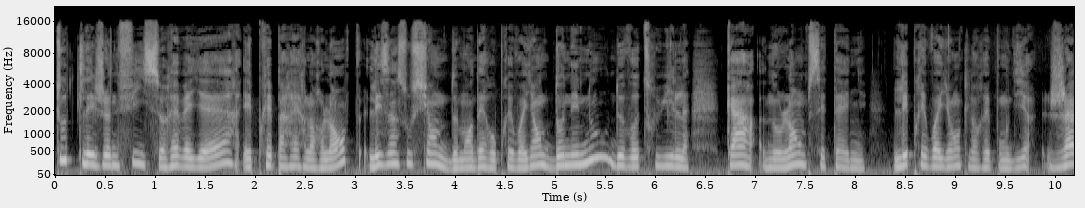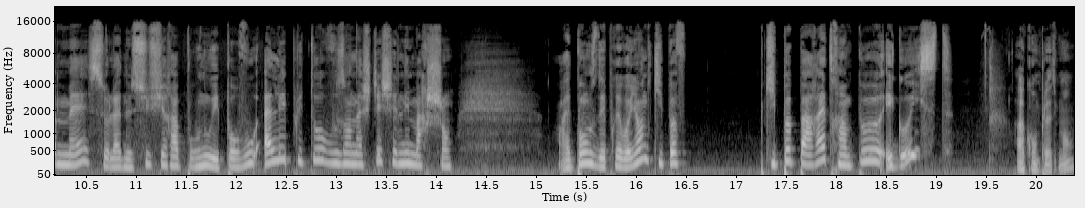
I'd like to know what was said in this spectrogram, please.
toutes les jeunes filles se réveillèrent et préparèrent leurs lampes. Les insouciantes demandèrent aux prévoyantes Donnez-nous de votre huile, car nos lampes s'éteignent. Les prévoyantes leur répondirent Jamais cela ne suffira pour nous et pour vous. Allez plutôt vous en acheter chez les marchands. Réponse des prévoyantes qui peuvent qui peut paraître un peu égoïste. Ah complètement.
